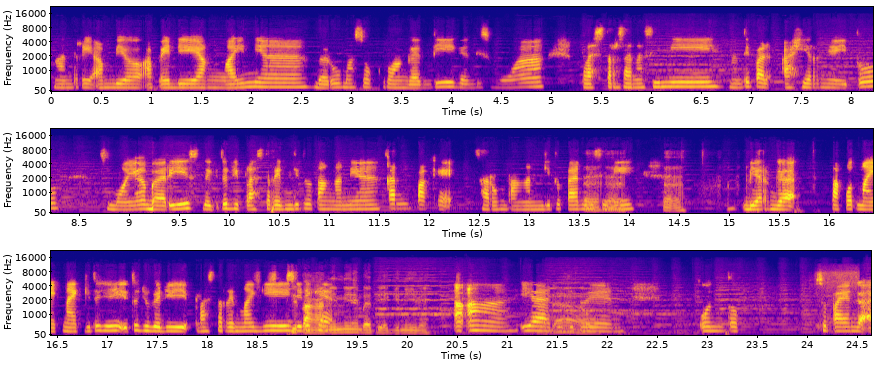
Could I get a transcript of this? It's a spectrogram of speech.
ngantri ambil APD yang lainnya, baru masuk ruang ganti, ganti semua, plaster sana sini. Nanti pada akhirnya itu semuanya baris, udah gitu diplasterin gitu tangannya, kan pakai sarung tangan gitu kan di sini, biar nggak takut naik-naik gitu, jadi itu juga diplasterin lagi. si jadi tangan kayak ini berarti ya gini deh. Ah, ah, iya Wadaw. digituin. Untuk supaya nggak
